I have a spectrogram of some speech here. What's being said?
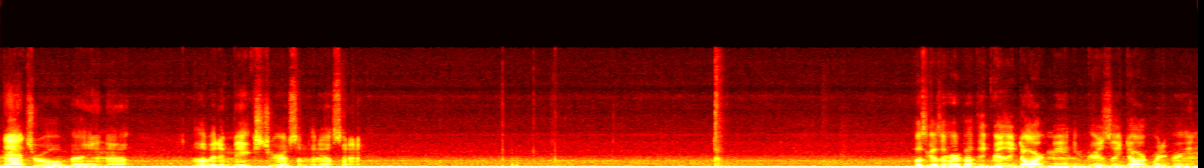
natural, but in a, a little bit of mixture of something else in it. Plus, guys, I heard about the grizzly dark mint and grizzly dark wintergreen.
